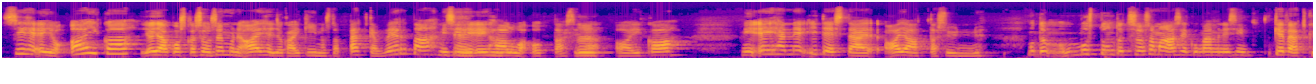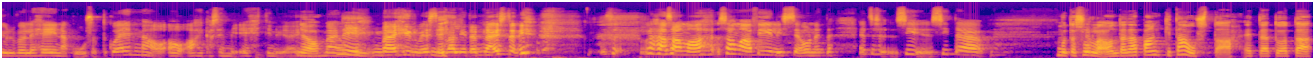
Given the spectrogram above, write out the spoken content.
Siihen ei ole aikaa, ja, ja koska se on semmoinen aihe, joka ei kiinnosta pätkän vertaa, niin siihen ei, ei mm. halua ottaa sitä mm. aikaa. Niin eihän ne itsestään ajatta synny. Mutta musta tuntuu, että se on sama asia, kun mä menisin kevätkylvöille heinäkuussa, että kun en mä ole aikaisemmin ehtinyt ja Joo, mä, en niin. oikein, mä en hirveästi niin. välitä näistä, niin vähän sama, sama fiilis se on, että, että si, sitä... Mutta sulla on tätä pankkitaustaa, että tuota,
